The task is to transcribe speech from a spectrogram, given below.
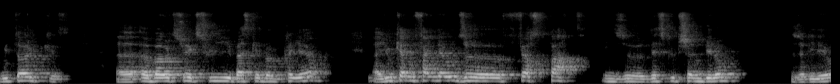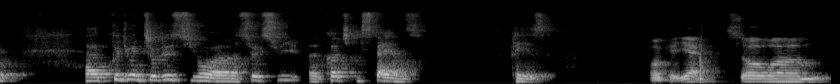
we talked about 3x3 basketball player uh, you can find out the first part in the description below the video. Uh, could you introduce your uh, 3x3 uh, coach experience, please? Okay, yeah. So um,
